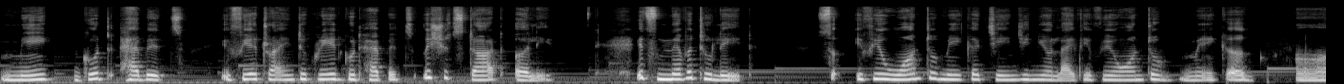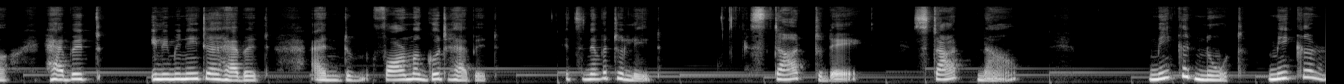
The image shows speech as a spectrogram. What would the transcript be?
make good habits, if we are trying to create good habits, we should start early. It's never too late. So if you want to make a change in your life, if you want to make a uh, habit, eliminate a habit, and form a good habit, it's never too late. Start today Start now. Make a note, make a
